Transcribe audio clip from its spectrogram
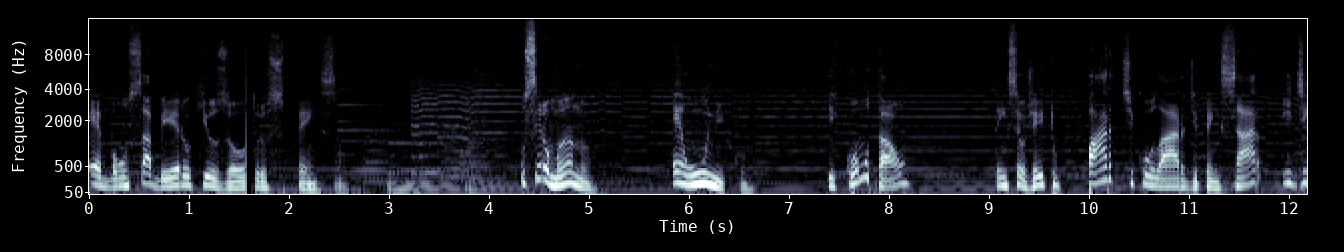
é bom saber o que os outros pensam. O ser humano é único e, como tal, tem seu jeito particular de pensar e de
